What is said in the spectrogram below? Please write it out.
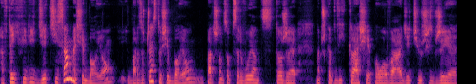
a w tej chwili dzieci same się boją i bardzo często się boją, patrząc, obserwując to, że na przykład w ich klasie połowa dzieci już żyje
